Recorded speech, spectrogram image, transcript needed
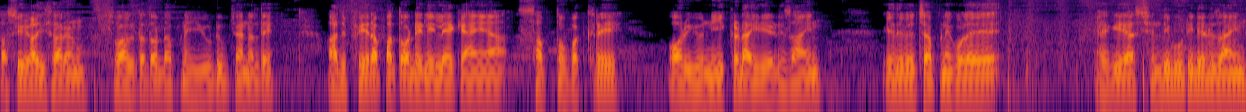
ਸਤਿ ਸ਼੍ਰੀ ਅਕਾਲ ਜੀ ਸਾਰਿਆਂ ਨੂੰ। ਸਵਾਗਤ ਹੈ ਤੁਹਾਡਾ ਆਪਣੇ YouTube ਚੈਨਲ ਤੇ। ਅੱਜ ਫੇਰ ਆਪਾਂ ਤੁਹਾਡੇ ਲਈ ਲੈ ਕੇ ਆਏ ਆ ਸਭ ਤੋਂ ਵੱਖਰੇ ਔਰ ਯੂਨੀਕ ਕਢਾਈ ਦੇ ਡਿਜ਼ਾਈਨ ਇਹਦੇ ਵਿੱਚ ਆਪਣੇ ਕੋਲੇ ਹੈਗੇ ਆ ਸਿੰਧੀ ਬੂਟੀ ਦੇ ਡਿਜ਼ਾਈਨ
